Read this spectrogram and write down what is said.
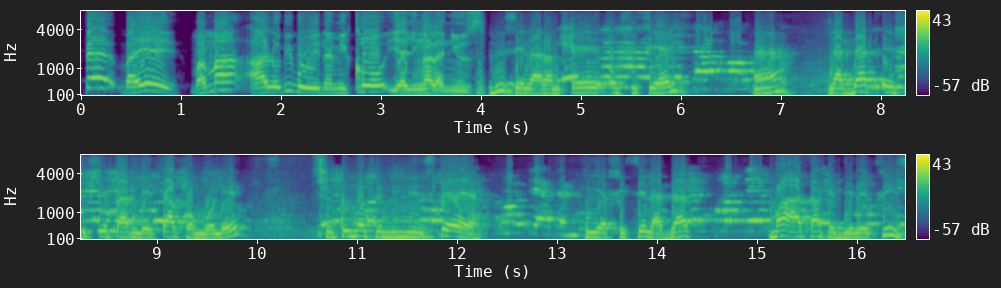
mpe baye mama alobi boye na mikro ya lingala news c'est la rentrée officielle hein? la date est fixée par l'état congolais surtout notre ministère qui a fixé la date moi en tant que directrice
